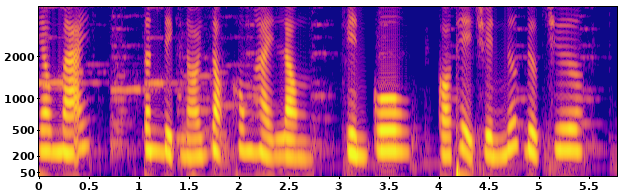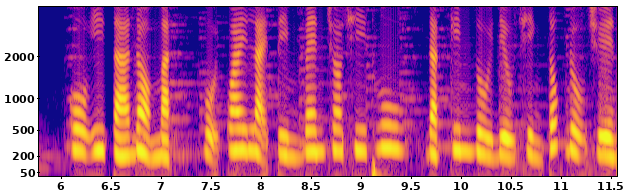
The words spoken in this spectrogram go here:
theo mãi. Tân địch nói giọng không hài lòng, phiền cô, có thể truyền nước được chưa? Cô y tá đỏ mặt, vội quay lại tìm ven cho Chi Thu, đặt kim rồi điều chỉnh tốc độ truyền.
